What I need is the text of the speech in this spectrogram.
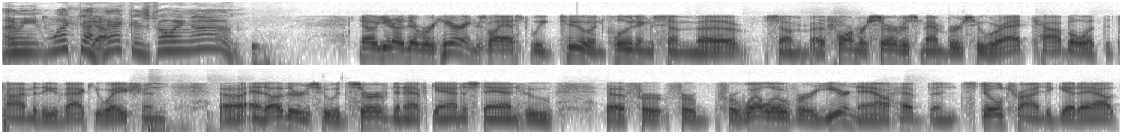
I mean, what the yeah. heck is going on? No, you know there were hearings last week too, including some uh, some uh, former service members who were at Kabul at the time of the evacuation, uh, and others who had served in Afghanistan who, uh, for for for well over a year now, have been still trying to get out.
